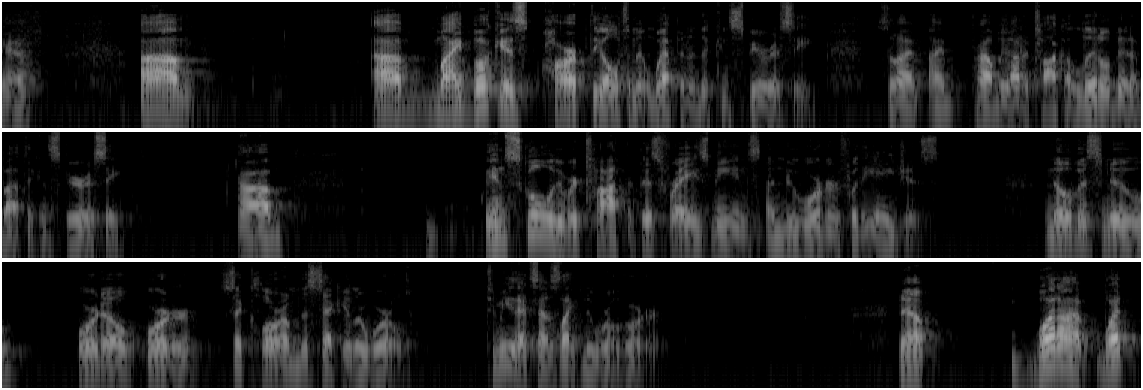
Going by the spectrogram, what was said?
Yeah. Um, uh, my book is HAARP, the ultimate weapon of the conspiracy. So I, I probably ought to talk a little bit about the conspiracy. Um, in school, we were taught that this phrase means a new order for the ages. Novus new, ordo order, seclorum, the secular world. To me, that sounds like New World Order. Now, what, I, what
